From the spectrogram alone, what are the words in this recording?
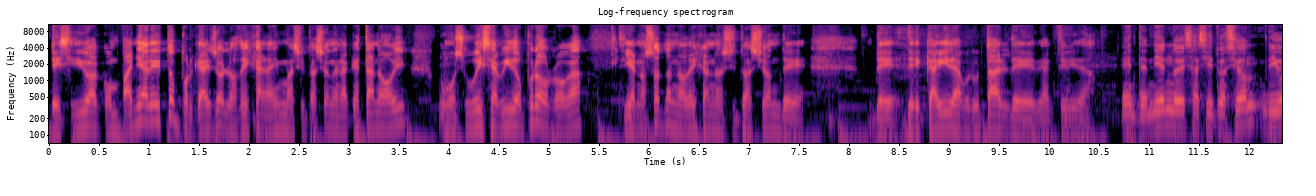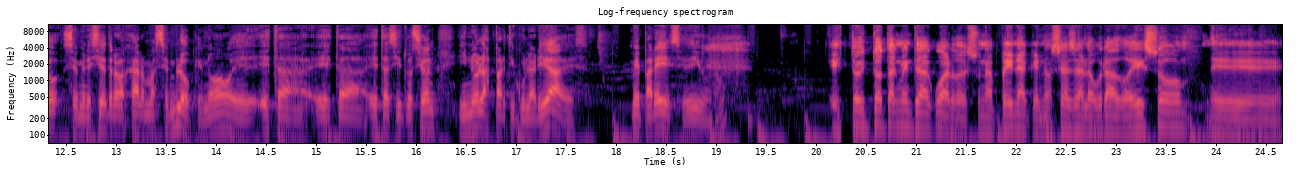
decidió acompañar esto porque a ellos los dejan en la misma situación en la que están hoy, como si hubiese habido prórroga, y a nosotros nos dejan en una situación de, caída brutal de actividad entendiendo esa situación, digo, se merecía trabajar más en bloque, ¿no? Eh, esta, esta, esta situación y no las particularidades, me parece, digo, ¿no? Estoy totalmente de acuerdo, es una pena que no se haya logrado eso. Eh,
